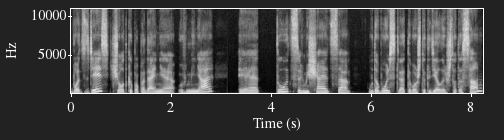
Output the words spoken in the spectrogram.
Вот здесь четкое попадание в меня. И тут совмещается удовольствие от того, что ты делаешь что-то сам,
